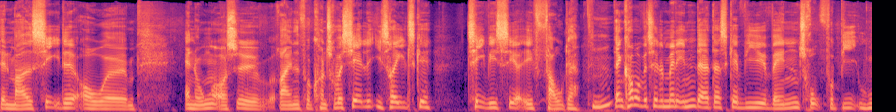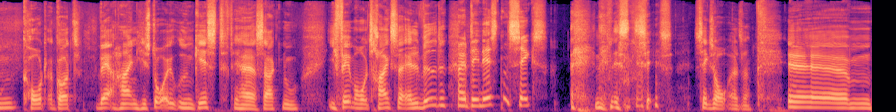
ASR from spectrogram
den meget sete og øh, er nogen også øh, regnet for kontroversielle israelske tv-serie Fauda. Mm. Den kommer vi til, men inden da, der skal vi vanen tro forbi ugen kort og godt. Hver har en historie uden gæst, det har jeg sagt nu i fem år træk, så alle ved det. Og det er næsten seks. det er næsten seks. seks år, altså. Øhm,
